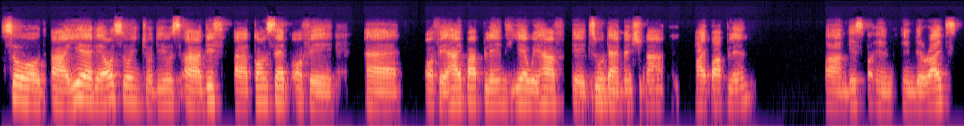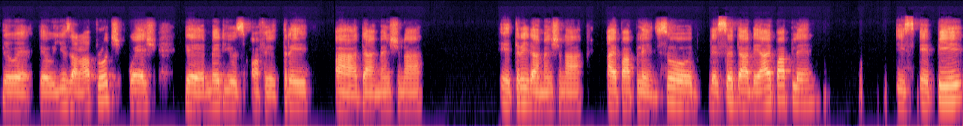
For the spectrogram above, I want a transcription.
So uh, here they also introduce uh, this uh, concept of a uh, of a hyperplane. Here we have a two-dimensional hyperplane, and this in in the right they were they will use an approach where they made use of a three-dimensional uh, a three-dimensional hyperplane. So they said that the hyperplane is a p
